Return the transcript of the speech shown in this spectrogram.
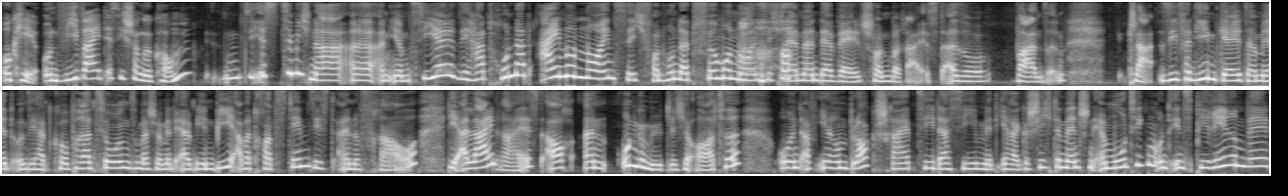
Okay, und wie weit ist sie schon gekommen? Sie ist ziemlich nah äh, an ihrem Ziel. Sie hat 191 von 195 Ländern der Welt schon bereist. Also Wahnsinn klar, sie verdient Geld damit und sie hat Kooperationen zum Beispiel mit Airbnb, aber trotzdem, sie ist eine Frau, die allein reist, auch an ungemütliche Orte. Und auf ihrem Blog schreibt sie, dass sie mit ihrer Geschichte Menschen ermutigen und inspirieren will,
